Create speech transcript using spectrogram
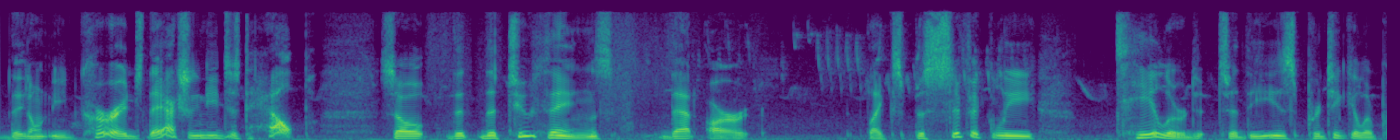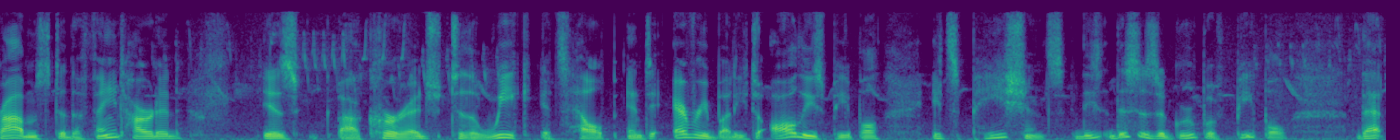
they don't need courage they actually need just help. So the the two things that are like specifically tailored to these particular problems to the faint-hearted is uh, courage to the weak it's help and to everybody to all these people it's patience. These, this is a group of people that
